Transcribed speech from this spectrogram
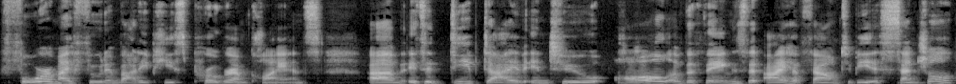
for my Food and Body Peace program clients. Um, it's a deep dive into all of the things that I have found to be essential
